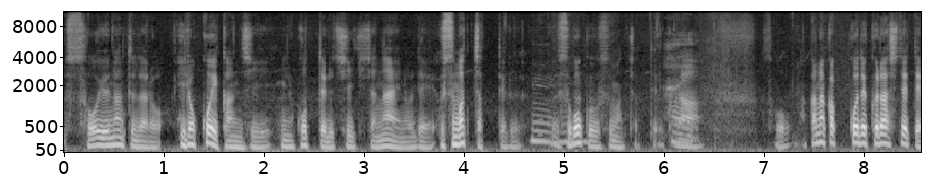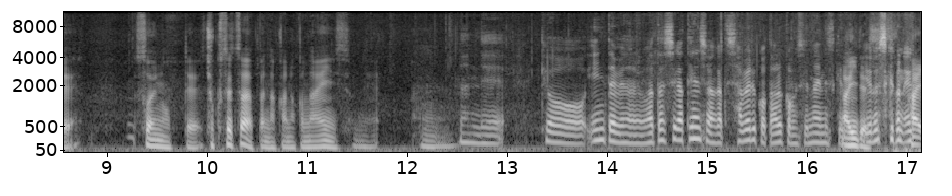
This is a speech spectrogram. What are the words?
うそういうなんて言うんだろう色濃い感じに残ってる地域じゃないので薄まっちゃってる、うん。すごく薄まっちゃってるから、はそう。なかなかここで暮らしててそういうのって直接はやっぱりなかなかないんですよね。うん。なんで今日インタビューなのに私がテンション上がって喋ることあるかもしれないんですけどよろしくお願いします、はい、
